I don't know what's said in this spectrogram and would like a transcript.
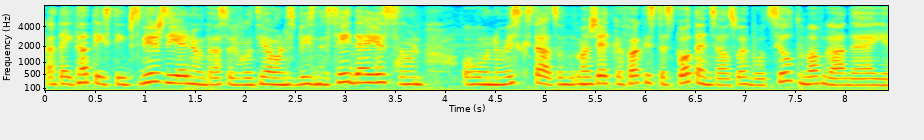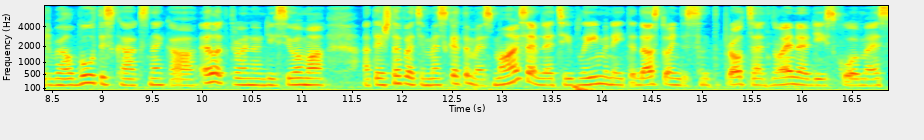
kā teikt, attīstības virzieni, un tās var būt jaunas biznesa idejas. Un, Un viss kas tāds, un man šķiet, ka faktiski tas potenciāls varbūt siltumapgādē ir vēl būtiskāks nekā elektroenerģijas jomā. Tieši tāpēc, ja mēs skatāmies mājasemniecību līmenī, tad 80% no enerģijas, ko mēs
